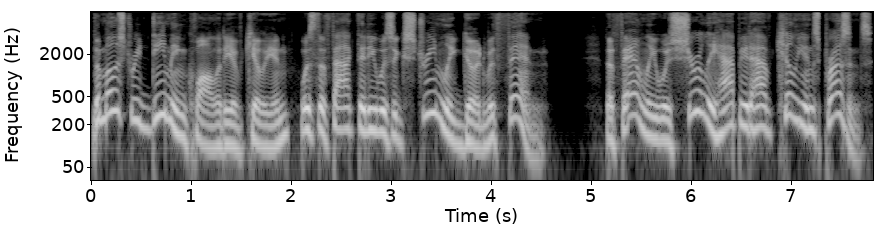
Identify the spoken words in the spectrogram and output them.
The most redeeming quality of Killian was the fact that he was extremely good with Finn. The family was surely happy to have Killian's presence.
